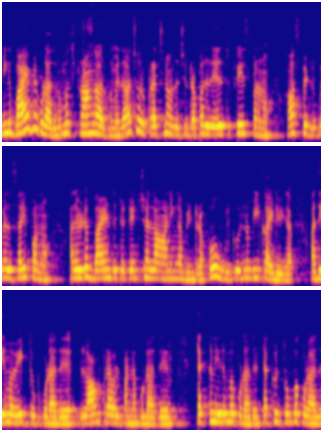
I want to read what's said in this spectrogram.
நீங்கள் பயப்படக்கூடாது. ரொம்ப ஸ்ட்ராங்காக இருக்கணும். ஏதாச்சும் ஒரு பிரச்சனை வந்துச்சுன்றப்போ அதை எதிர்த்து ஃபேஸ் பண்ணணும். ஹாஸ்பிட்டலுக்கு போய் அதை சரி பண்ணணும். அதை விட பயந்துட்டு டென்ஷன்லாம் ஆனிங்க அப்படின்றப்போ உங்களுக்கு இன்னும் வீக் ஆகிடுவீங்க அதிகமாக வெயிட் தூக்கக்கூடாது லாங் ட்ராவல் பண்ணக்கூடாது டக்குன்னு இரும்பக்கூடாது டக்குன்னு தும்பக்கூடாது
